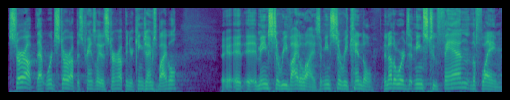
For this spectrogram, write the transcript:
Stir up, that word stir up is translated stir up in your King James Bible. It, it, it means to revitalize, it means to rekindle. In other words, it means to fan the flame.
